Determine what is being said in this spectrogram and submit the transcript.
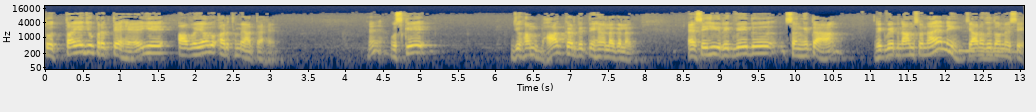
तो तय जो प्रत्यय है ये अवयव अर्थ में आता है, है? उसके जो हम भाग कर देते हैं अलग अलग ऐसे ही ऋग्वेद संहिता ऋग्वेद नाम सुना है नहीं? चारों वेदों में से?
